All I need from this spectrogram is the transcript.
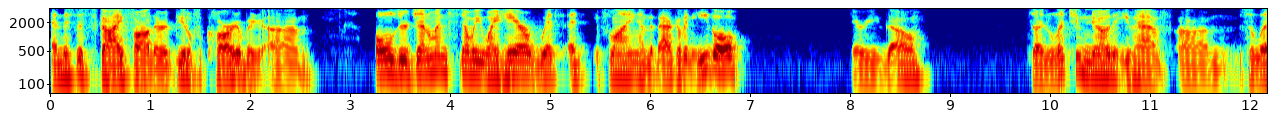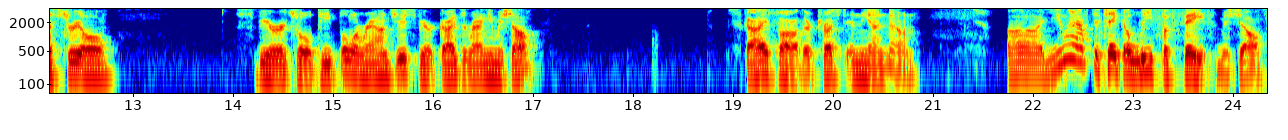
And this is Skyfather, a beautiful card um, older gentleman, snowy white hair with a, flying on the back of an eagle. There you go. So to let you know that you have um, celestial, spiritual people around you, spirit guides around you, Michelle. Sky Father, trust in the unknown. Uh, you have to take a leap of faith, Michelle.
